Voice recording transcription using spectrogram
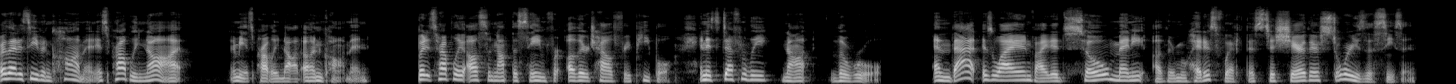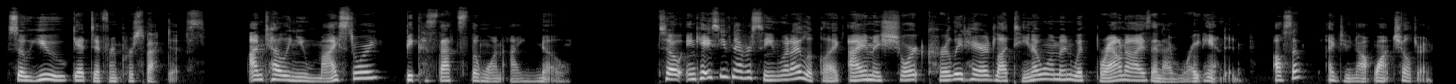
or that it's even common. It's probably not. I mean, it's probably not uncommon, but it's probably also not the same for other child free people. And it's definitely not the rule. And that is why I invited so many other mujeres fuertes to share their stories this season. So you get different perspectives. I'm telling you my story because that's the one I know. So, in case you've never seen what I look like, I am a short, curly haired Latina woman with brown eyes and I'm right handed. Also, I do not want children.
